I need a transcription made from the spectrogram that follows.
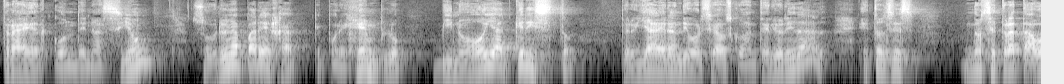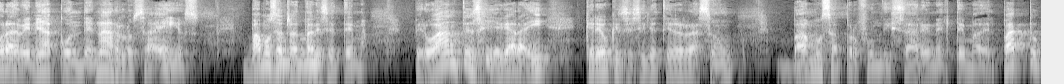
traer condenación sobre una pareja que, por ejemplo, vino hoy a Cristo, pero ya eran divorciados con anterioridad. Entonces, no se trata ahora de venir a condenarlos a ellos. Vamos a tratar ese tema. Pero antes de llegar ahí, creo que Cecilia tiene razón. Vamos a profundizar en el tema del pacto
